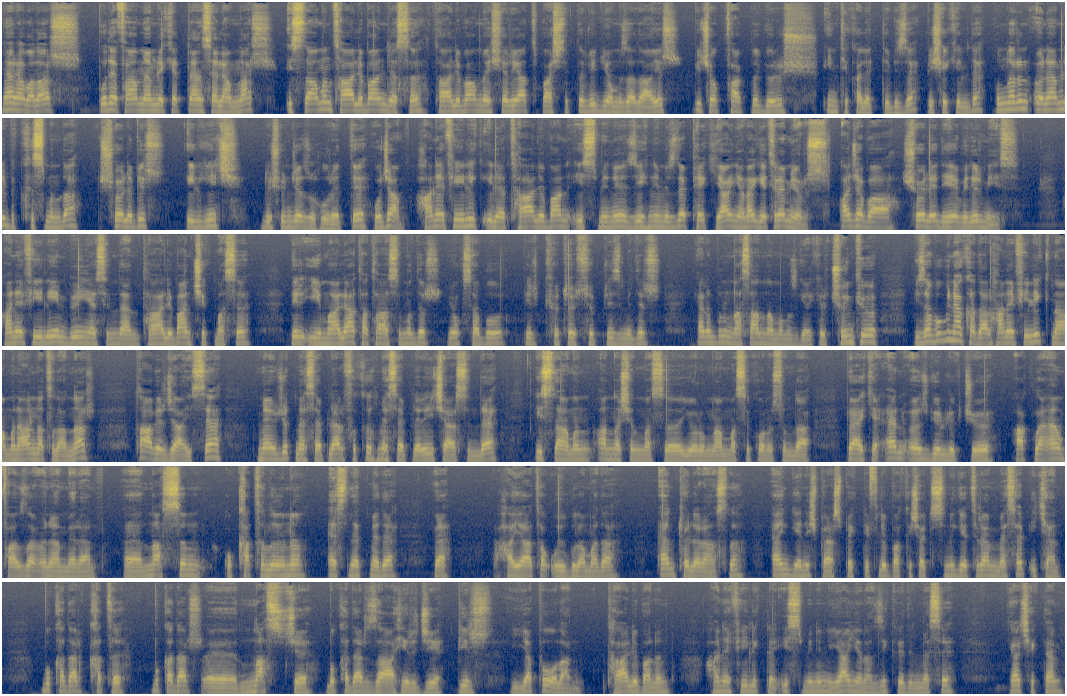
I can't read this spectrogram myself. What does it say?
Merhabalar. Bu defa memleketten selamlar. İslam'ın Talibancası, Taliban ve Şeriat başlıklı videomuza dair birçok farklı görüş intikal etti bize bir şekilde. Bunların önemli bir kısmında şöyle bir ilginç düşünce zuhur etti. Hocam Hanefilik ile Taliban ismini zihnimizde pek yan yana getiremiyoruz. Acaba şöyle diyebilir miyiz? Hanefiliğin bünyesinden Taliban çıkması bir imalat hatası mıdır yoksa bu bir kötü sürpriz midir? Yani bunu nasıl anlamamız gerekir? Çünkü bize bugüne kadar Hanefilik namına anlatılanlar tabir caizse mevcut mezhepler, fıkıh mezhepleri içerisinde İslam'ın anlaşılması, yorumlanması konusunda belki en özgürlükçü, akla en fazla önem veren, e, Nas'ın o katılığını esnetmede hayata uygulamada en toleranslı, en geniş perspektifli bakış açısını getiren mezhep iken bu kadar katı, bu kadar e, nasçı, bu kadar zahirci bir yapı olan Taliban'ın Hanefilikle isminin yan yana zikredilmesi gerçekten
